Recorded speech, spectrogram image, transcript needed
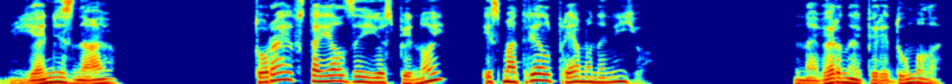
«Я не знаю». Тураев стоял за ее спиной и смотрел прямо на нее. Наверное, передумала.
